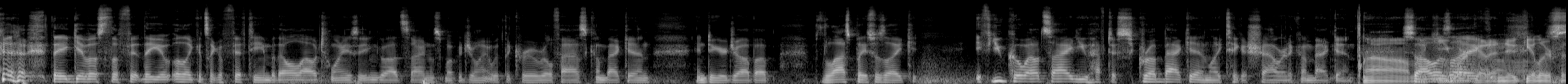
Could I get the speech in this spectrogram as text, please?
they give us the fit. They like it's like a 15, but they'll allow 20, so you can go outside and smoke a joint with the crew real fast, come back in, and do your job up. The last place was like, if you go outside, you have to scrub back in, like take a shower to come back in. Um, So I like was you work like- at a nuclear So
